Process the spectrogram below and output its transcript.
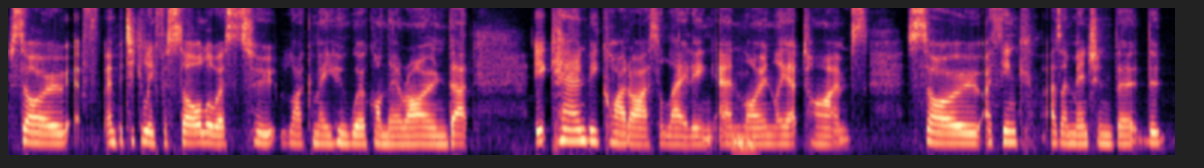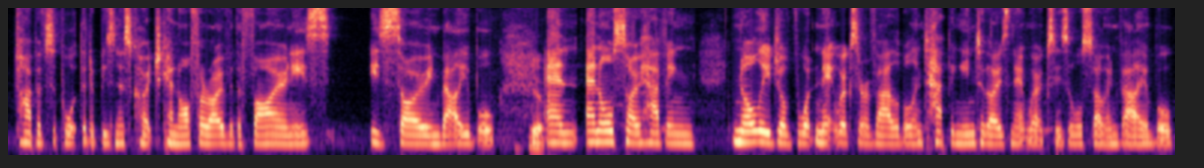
So, and particularly for soloists who, like me, who work on their own, that it can be quite isolating and mm. lonely at times. So, I think, as I mentioned, the the type of support that a business coach can offer over the phone is is so invaluable yep. and and also having knowledge of what networks are available and tapping into those networks is also invaluable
